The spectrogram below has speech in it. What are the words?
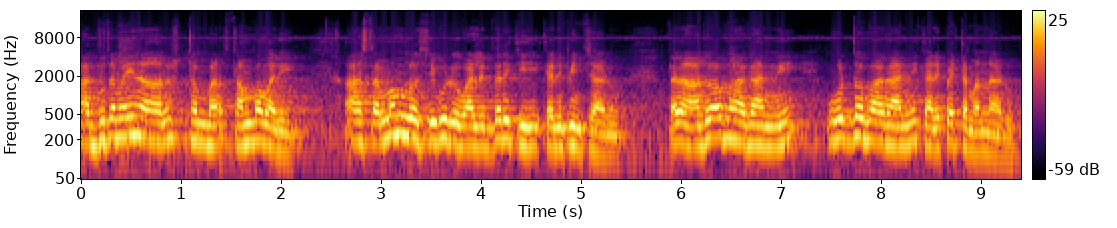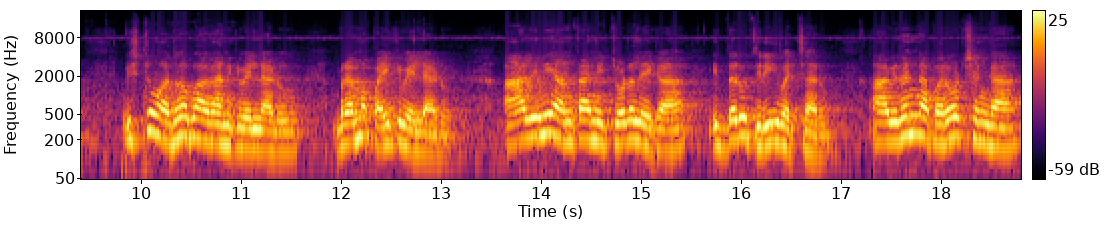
అద్భుతమైన అనుస్తంభ స్తంభం అది. ఆ స్తంభంలో శివుడు వాళ్ళిద్దరికీ కనిపించాడు. తన అధోభాగాన్ని ఊర్ధ్వభాగాన్ని కనిపెట్టమన్నాడు. విష్ణువు అధోభాగానికి వెళ్ళాడు. బ్రహ్మ పైకి వెళ్ళాడు. ఆదిని అంతాన్ని చూడలేక ఇద్దరూ తిరిగి వచ్చారు. ఆ విధంగా పరోక్షంగా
